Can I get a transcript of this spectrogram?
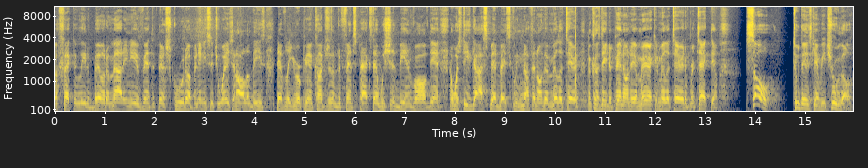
effectively to bail them out in the event that they're screwed up in any situation. All of these definitely European countries and defense pacts that we should be involved in, and which these guys spend basically nothing on their military because they depend on the American military to protect them. So, two things can be true though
